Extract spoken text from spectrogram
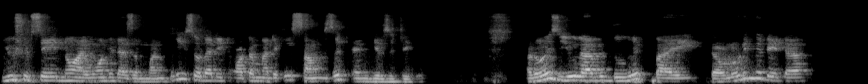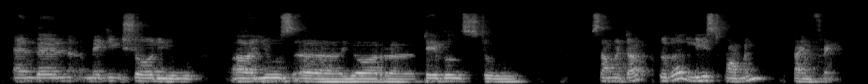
you should say, no, I want it as a monthly so that it automatically sums it and gives it to you. Otherwise, you'll have to do it by downloading the data and then making sure you uh, use uh, your uh, tables to sum it up to the least common time frame.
